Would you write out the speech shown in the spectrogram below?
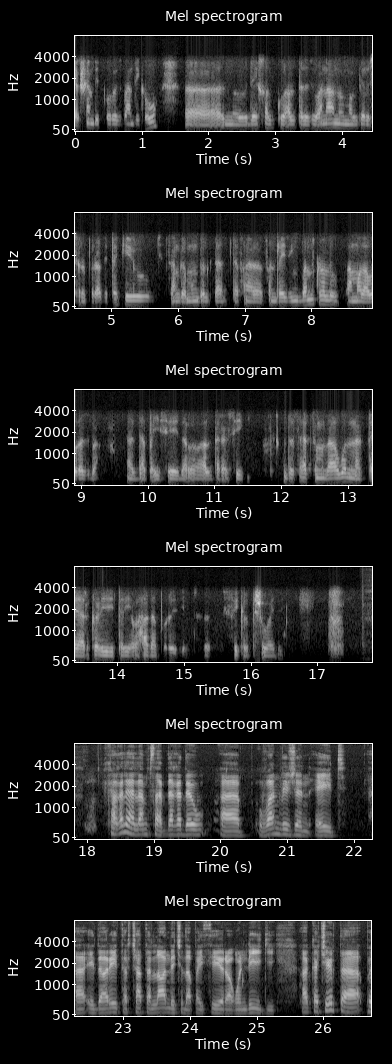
یک شنبه په ورځ باندې کوو نو د خلکو الته د ځوانانو ملګرو سره په رابطه کې یو چې څنګه موږ دلته د فنډرایزینګ بند کړلو په هغه ورځ به دا پیسې د الته رسیږي د ساعت سم له اول نه تیار کړی تر یو حد پورې فکر په شوی دی خغل علم صاحب دغه د ون ویژن 8 ادارې تر چتر لاندې چې د پیسې راغونډيږي کچیرته په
